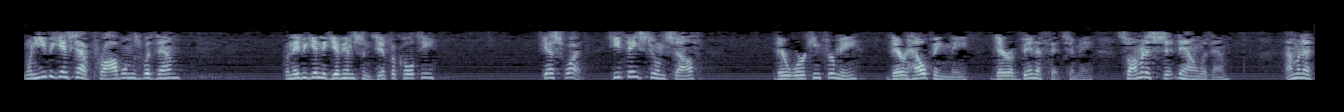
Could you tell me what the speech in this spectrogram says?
when he begins to have problems with them, when they begin to give him some difficulty, guess what? He thinks to himself, they're working for me, they're helping me, they're a benefit to me. So I'm going to sit down with them. I'm going to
